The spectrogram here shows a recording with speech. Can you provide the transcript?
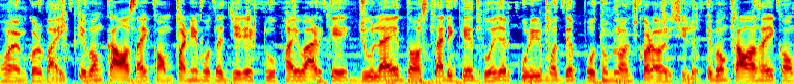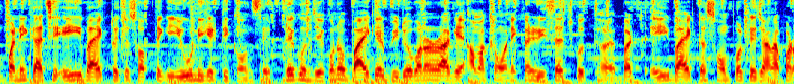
ভয়ঙ্কর বাইক। এবং কাওয়াসাই কোম্পানির মধ্যে Z X two five R কে জুলাই দশ তারিখে দু হাজার কুড়ির মধ্যে প্রথম লঞ্চ করা হয়েছিল। এবং কাওয়াসাই কোম্পানির কাছে এই বাইকটা হচ্ছে সব থেকে ইউনিক একটি কনসেপ্ট দেখুন, যে কোনো বাইকের ভিডিও বানানোর আগে আমাকে অনেকখানি রিসার্চ করতে হয় বাট এই বাইকটা সম্পর্কে জানার পর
